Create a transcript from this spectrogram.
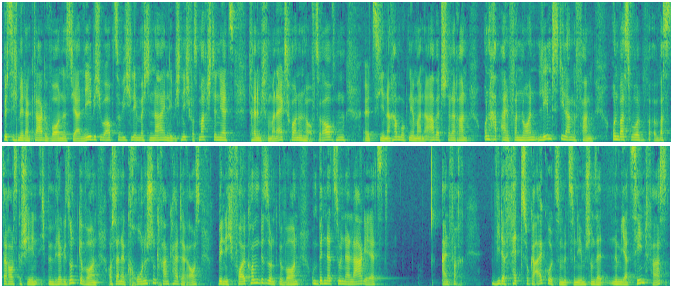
bis ich mir dann klar geworden ist, ja, lebe ich überhaupt so, wie ich leben möchte? Nein, lebe ich nicht. Was mache ich denn jetzt? Trenne mich von meiner Ex-Freundin, höre auf zu rauchen, äh, ziehe nach Hamburg, nehme meine Arbeitsstelle ran und habe einfach einen neuen Lebensstil angefangen. Und was, wurde, was daraus geschehen? Ich bin wieder gesund geworden. Aus einer chronischen Krankheit heraus bin ich vollkommen gesund geworden und bin dazu in der Lage jetzt einfach wieder Fett, Zucker, Alkohol zu mir zu nehmen, schon seit einem Jahrzehnt fast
